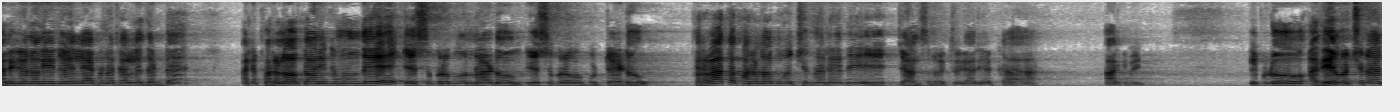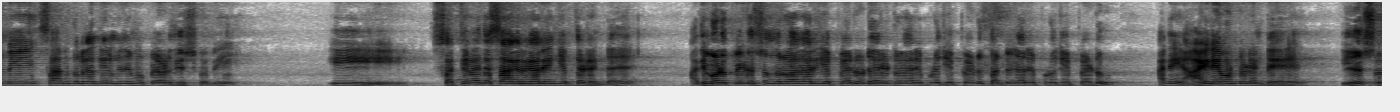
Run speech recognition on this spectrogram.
కలిగి ఉన్నది ఏది ఆయన లేకుండా కలలేదంటే అంటే పరలోకానికి ముందే యేసుప్రభు ఉన్నాడు యేసుప్రభు పుట్టాడు. తర్వాత పరలోకం వచ్చిందనేది జాన్సన్ విక్టర్ గారి యొక్క ఆర్గ్యుమెంట్. ఇప్పుడు అదే వచనాన్ని సామెతలుగా ఎనిమిది ముప్పై ఏడు తీసుకొని ఈ సత్యవేద సాగర్ గారు ఏం చెప్తాడంటే అది కూడా పీడు సుందరరావు గారు చెప్పాడు డైరెక్టర్ గారు ఎప్పుడో చెప్పాడు తండ్రి గారు ఎప్పుడో చెప్పాడు అని ఆయనేమంటాడంటే యేసు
